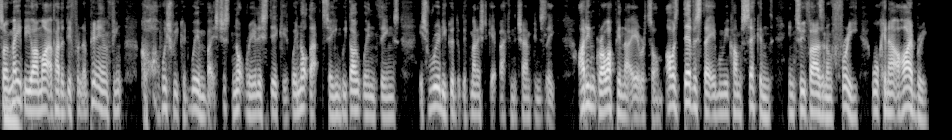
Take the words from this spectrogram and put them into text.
So Mm-hmm. maybe I might have had a different opinion and think, God, I wish we could win, but it's just not realistic. We're not that team. We don't win things. It's really good that we've managed to get back in the Champions League. I didn't grow up in that era, Tom. I was devastated when we come second in 2003, walking out of Highbury.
